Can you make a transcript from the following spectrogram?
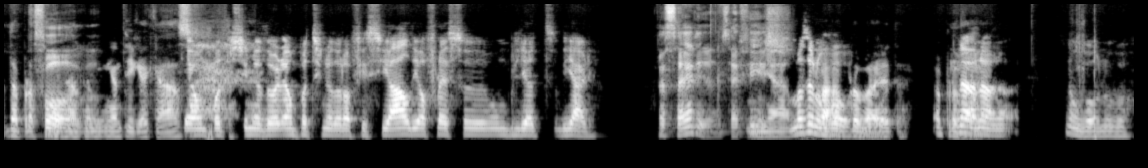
da proximidade da minha antiga casa. É um patrocinador, é um patrocinador oficial e oferece um bilhete diário. A sério? Isso é fixe. Yeah, mas eu não ah, vou. Aproveita. aproveita. Não, não, não. Não vou, não vou.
